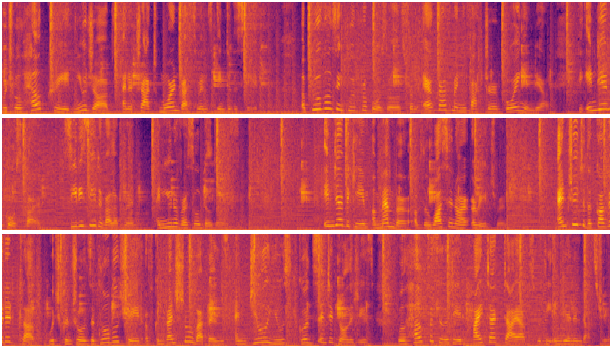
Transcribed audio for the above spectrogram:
which will help create new jobs and attract more investments into the state. Approvals include proposals from aircraft manufacturer Boeing India, the Indian Coast Guard, CDC Development, and Universal Builders. India became a member of the Wassenaar Arrangement. Entry to the coveted club, which controls the global trade of conventional weapons and dual use goods and technologies, will help facilitate high tech tie ups with the Indian industry.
